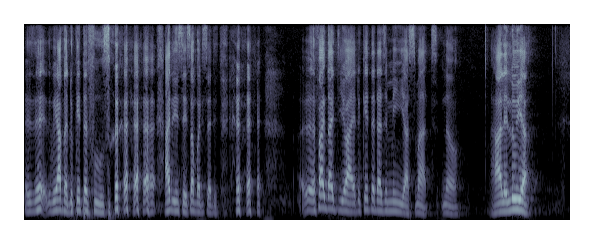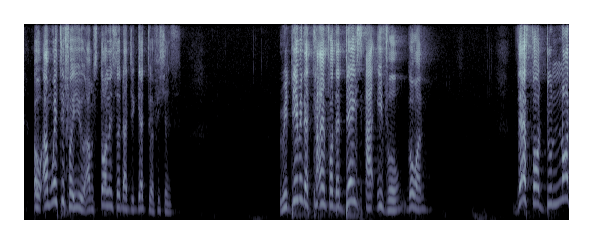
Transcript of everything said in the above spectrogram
we have educated fools. I didn't say somebody said it. the fact that you are educated doesn't mean you are smart. No. Hallelujah. Oh, I'm waiting for you. I'm stalling so that you get to Ephesians. Redeeming the time for the days are evil. Go on. Therefore, do not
